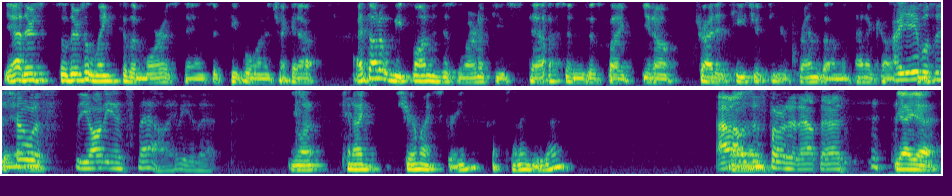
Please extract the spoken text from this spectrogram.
Yeah, there's so there's a link to the Morris dance if people want to check it out. I thought it would be fun to just learn a few steps and just like, you know, try to teach it to your friends on the Pentecost. Are you able to show us the audience now any of that? You want can I share my screen? Can I do that? I, was Um, just throwing it out there. Yeah, yeah.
